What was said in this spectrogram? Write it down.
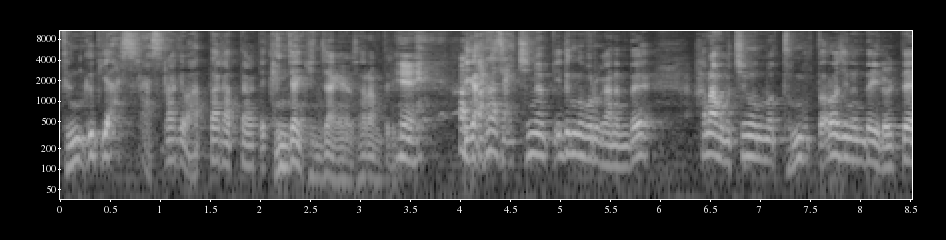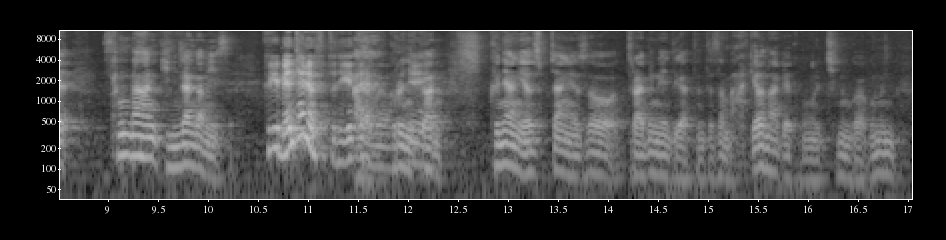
등급이 아슬아슬하게 왔다 갔다 할 때 굉장히 긴장해요 사람들이. 예. 이게 하나 잘 치면 B등급으로 가는데 하나 못 치면 뭐 등급 떨어지는데 이럴 때 상당한 긴장감이 있어요. 그게 멘탈 연습도 되겠더라고요. 아, 그러니까 예. 그냥 연습장에서 드라이빙 레인지 같은 데서 막연하게 공을 치는 거하고는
